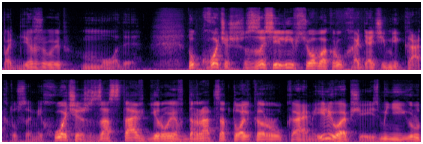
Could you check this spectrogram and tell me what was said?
поддерживает моды. Ну, хочешь, засели все вокруг ходячими кактусами. Хочешь, заставь героев драться только руками. Или вообще измени игру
